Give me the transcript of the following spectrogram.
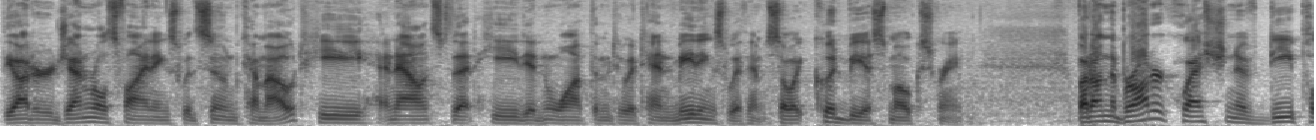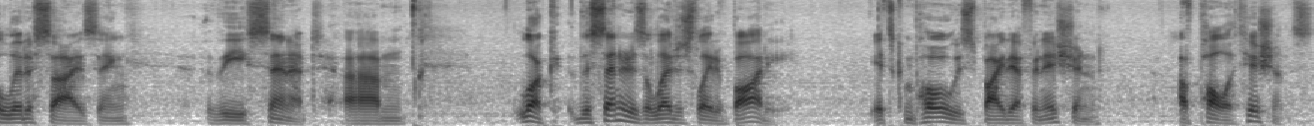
the Auditor General's findings would soon come out, he announced that he didn't want them to attend meetings with him. So it could be a smokescreen. But on the broader question of depoliticizing the Senate. Um, look, the Senate is a legislative body. It's composed, by definition, of politicians.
